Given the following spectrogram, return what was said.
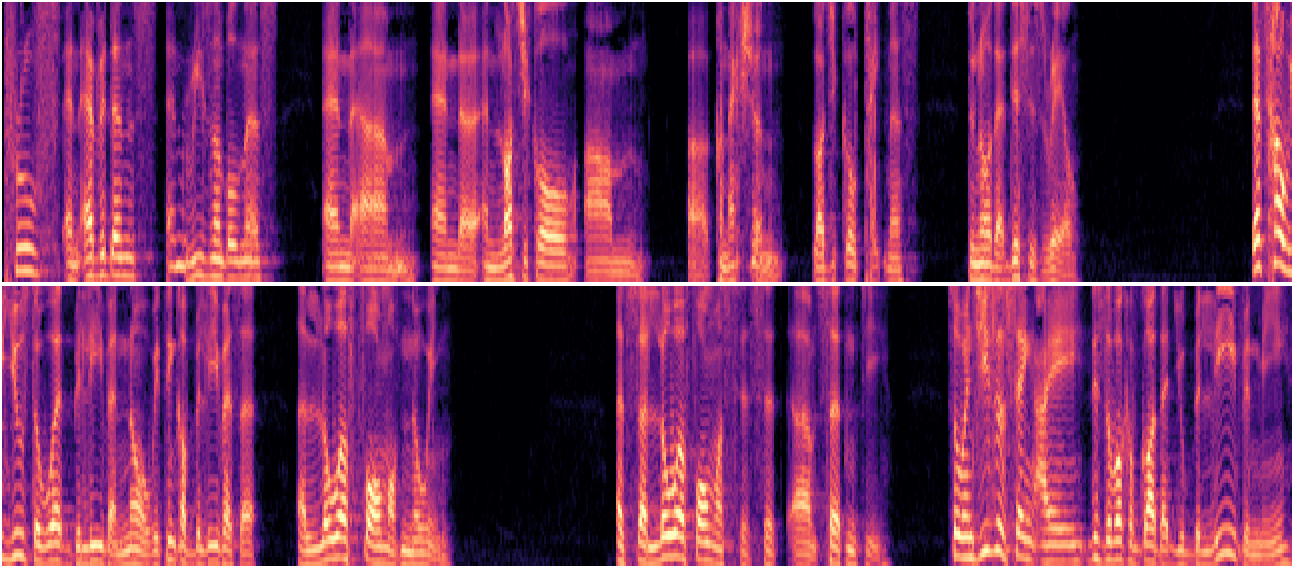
proof and evidence and reasonableness and, um, and, uh, and logical um, uh, connection, logical tightness to know that this is real. That's how we use the word believe and know. We think of believe as a, a lower form of knowing, it's a lower form of um, certainty. So when Jesus is saying, I, This is the work of God that you believe in me,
